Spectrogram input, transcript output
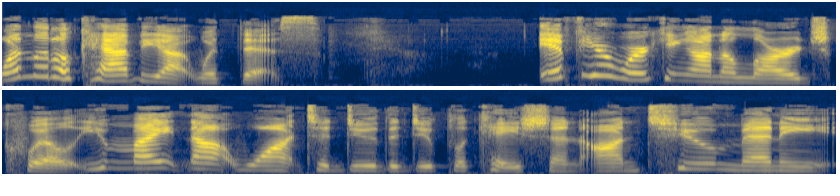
one little caveat with this if you're working on a large quilt, you might not want to do the duplication on too many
